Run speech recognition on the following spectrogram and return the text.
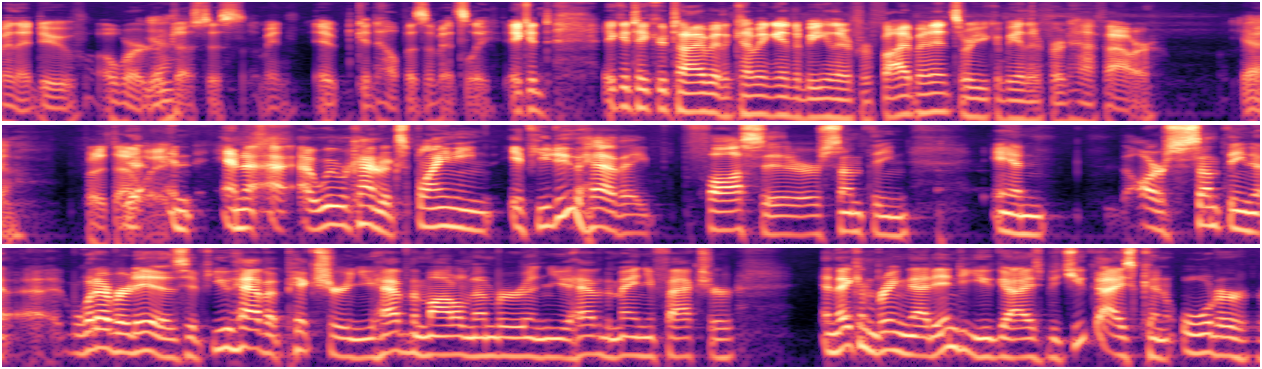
I mean, they do a word Yeah. of justice. I mean, it can help us immensely. It can, it can take your time and coming in and being there for five minutes, or you can be in there for a half hour. yeah, Put it that yeah, way. and and I, I, we were kind of explaining if you do have a faucet or something, and or something, uh, whatever it is, if you have a picture and you have the model number and you have the manufacturer, and they can bring that into you guys, but you guys can order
